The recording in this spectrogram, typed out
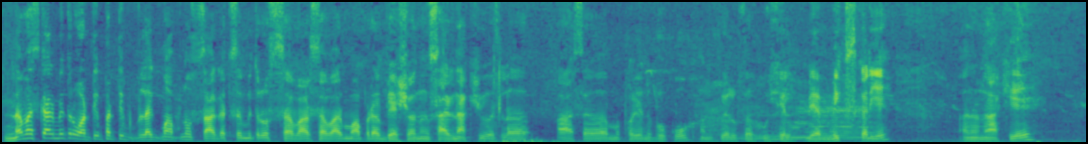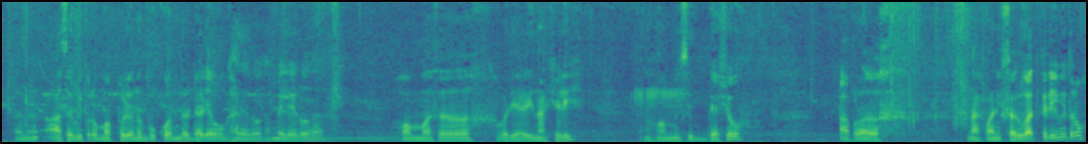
નમસ્કાર મિત્રો અટી ફરતી બ્લેગમાં આપનું સ્વાગત છે મિત્રો. સવાર સવારમાં આપણે ભેંસોનું સારી નાખ્યું, એટલે આ છે મગફળીનું ભૂકો અને પેલું છે હુશેલ બે મિક્સ કરીએ અને નાખીએ. અને આ છે મિત્રો મગફળીનો ભૂકો અંદર ઢળિયામાં ઘાલેલો મેં લેલો હતો હોમમાં છે વરિયાળી નાખેલી. અને હોમની સીધ ભેંસો આપણે નાખવાની શરૂઆત કરીએ મિત્રો.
